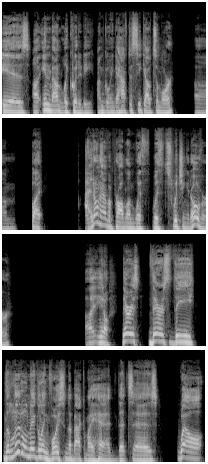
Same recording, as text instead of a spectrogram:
is uh, inbound liquidity. I'm going to have to seek out some more. Um, but I don't have a problem with with switching it over. Uh, you know, there is there's the the little niggling voice in the back of my head that says, "Well,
